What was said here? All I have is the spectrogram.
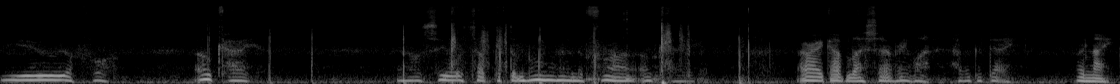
Beautiful. Okay. And I'll see what's up with the moon in the front. Okay. All right. God bless everyone. Have a good day or night.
